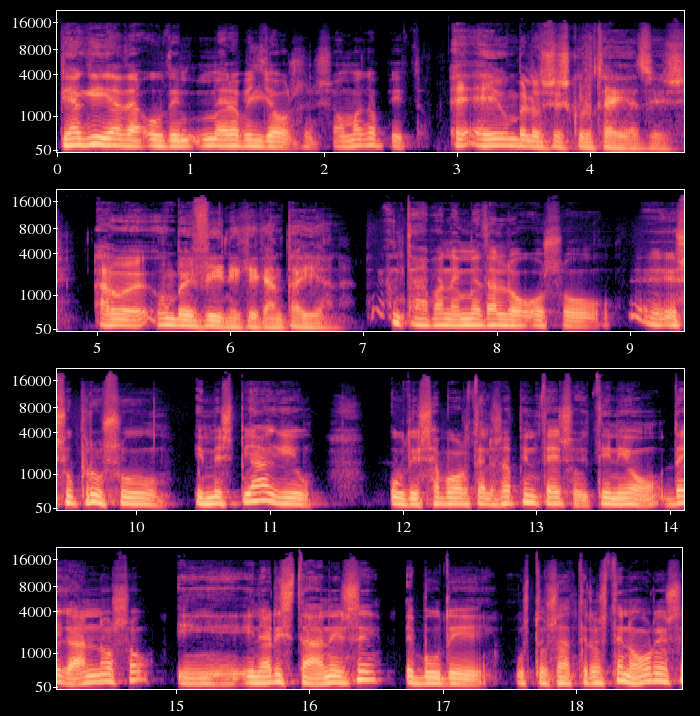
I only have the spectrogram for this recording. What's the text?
piaghiada o di meraviglioso, insomma, capito? E, e un bello si scruteia, zisi. Ah, un bel fini che cantaiana. Cantavano in medalloso, e su prusu i me spiaghiu, o di savorte le sapinteso, i tinio de gannoso, in, in aristanesi, e budi questo satiro tenores,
